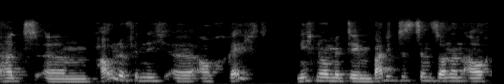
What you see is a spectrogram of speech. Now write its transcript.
hat ähm, Paule, finde ich, äh, auch recht. Nicht nur mit dem Body Distance, sondern auch,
